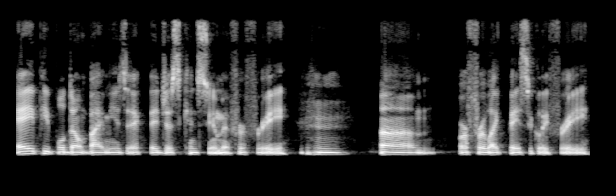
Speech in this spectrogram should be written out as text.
A, people don't buy music, they just consume it for free. Um, or for like basically free.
